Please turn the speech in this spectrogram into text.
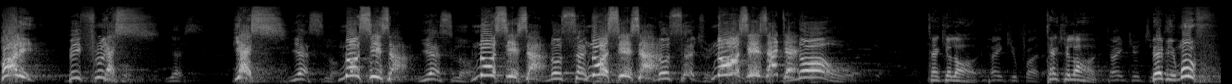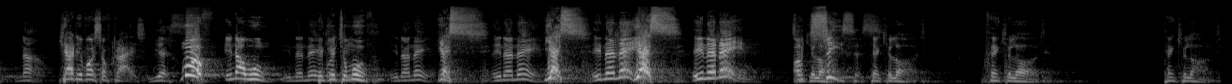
Holy. Be fruitful. Yes. Yes. Yes. Yes, Lord. No Caesar. Yes, Lord. No Caesar. No surgery. No Caesar. No surgery. No Caesar. No. Thank you, Lord. Thank you, Father. Thank you, Lord. Thank you, Jesus. Baby, move. Now. Hear the voice of Christ. Yes. Move in that womb. In the name Begin of to Jesus. move. In the name. Yes. In the name. Yes. In the name. Yes. In the name Thank of you, Lord. Jesus. Thank you, Lord. Thank you, Lord. Thank you, Lord.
